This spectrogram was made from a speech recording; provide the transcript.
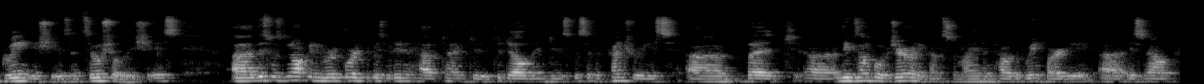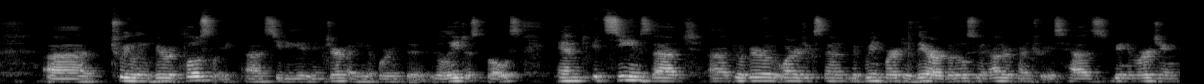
green issues and social issues. Uh, this was not in the report because we didn't have time to, to delve into specific countries, uh, but uh, the example of Germany comes to mind and how the Green Party uh, is now uh, trailing very closely CDU in Germany, according to the latest polls. And it seems that uh, to a very large extent, the Green Party there, but also in other countries, has been emerging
